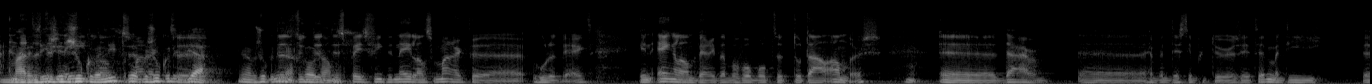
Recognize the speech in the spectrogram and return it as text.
Ja, en maar dat in is die zin zoeken we niet, eh, we zoeken, markt, niet- eh, ja, ja, we zoeken niet Dat naar is natuurlijk de, specifiek de Nederlandse markt, eh, hoe dat werkt. In Engeland werkt dat bijvoorbeeld totaal anders. Hm. Eh, daar eh, hebben we een distributeur zitten, maar die eh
